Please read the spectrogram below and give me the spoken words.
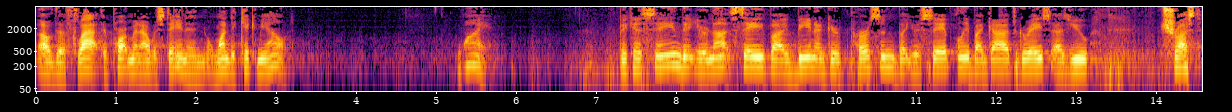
of the flat, the apartment I was staying in, wanted to kick me out. Why? Because saying that you're not saved by being a good person, but you're saved only by God's grace as you trust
